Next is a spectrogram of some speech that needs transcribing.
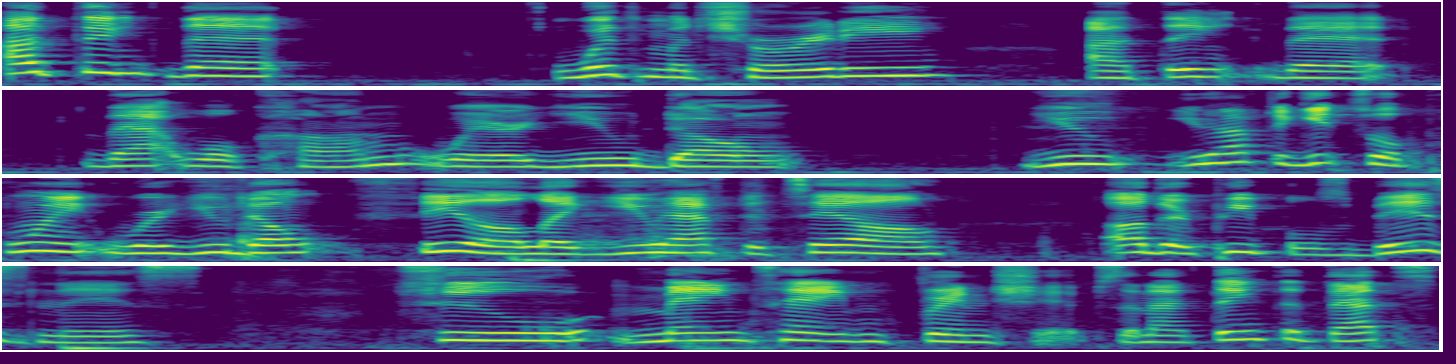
I think that with maturity, I think that that will come where you don't you you have to get to a point where you don't feel like you have to tell other people's business to maintain friendships. And I think that that's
